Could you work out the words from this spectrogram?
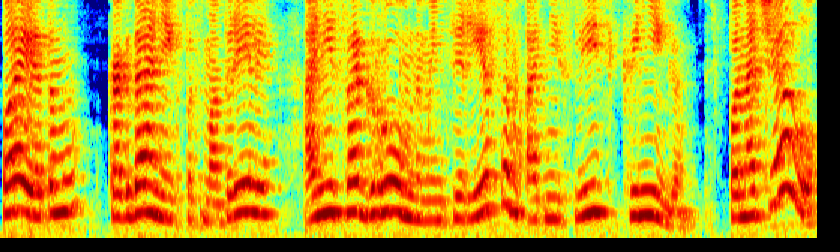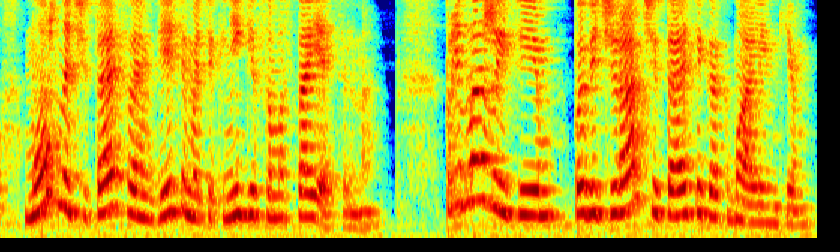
Поэтому, когда они их посмотрели, они с огромным интересом отнеслись к книгам. Поначалу можно читать своим детям эти книги самостоятельно. Предложите им, по вечерам читайте как маленьким.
